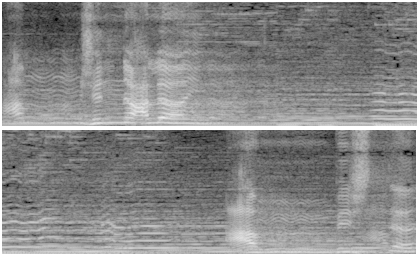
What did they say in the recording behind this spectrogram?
عم جن علي. عم بشتاق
